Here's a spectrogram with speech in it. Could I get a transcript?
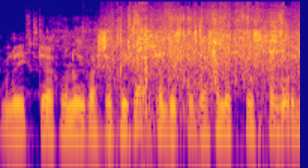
আমরা একটু এখন ওই পাশে থেকে আপনাদেরকে দেখানোর চেষ্টা করব।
